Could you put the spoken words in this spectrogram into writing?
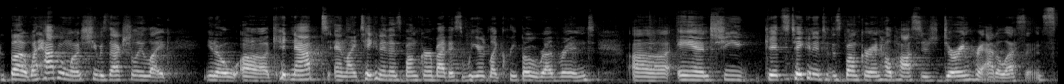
but what happened was she was actually like, you know, uh, kidnapped and like taken in this bunker by this weird like creepo reverend. Uh, and she gets taken into this bunker and held hostage during her adolescence.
